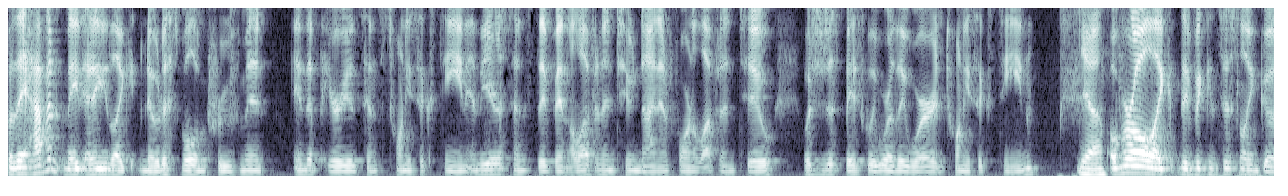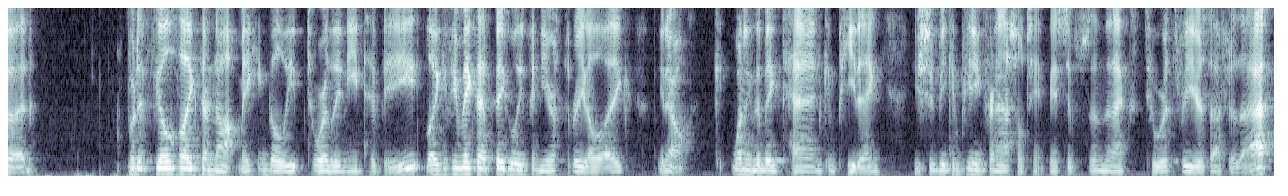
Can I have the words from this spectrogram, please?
but they haven't made any like noticeable improvement in the period since 2016. In the years since, they've been 11 and two, 9 and four, and 11 and two, which is just basically where they were in 2016 Yeah. overall like they've been consistently good but it feels like they're not making the leap to where they need to be like if you make that big leap in year three to like you know winning the big ten competing you should be competing for national championships in the next two or three years after that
